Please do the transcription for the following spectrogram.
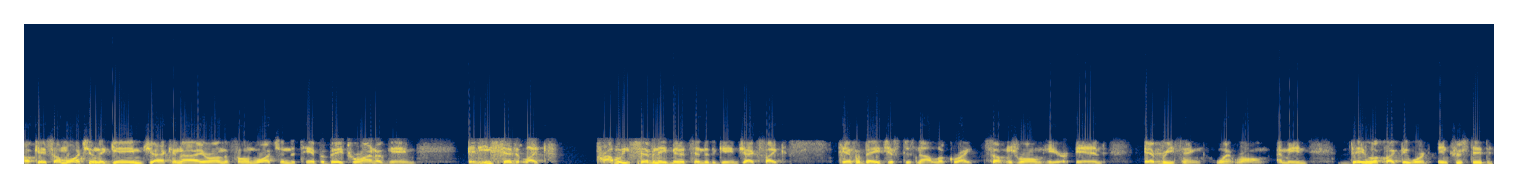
Okay, so I'm watching the game. Jack and I are on the phone watching the Tampa Bay Toronto game, and he said it like probably seven, eight minutes into the game, Jack's like, Tampa Bay just does not look right. Something's wrong here. And everything went wrong. I mean, they looked like they weren't interested.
